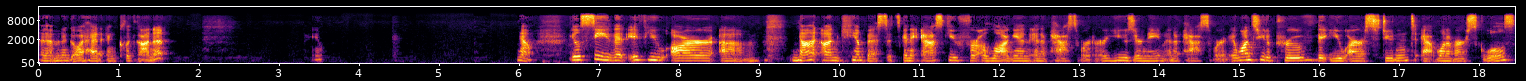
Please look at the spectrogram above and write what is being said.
and I'm going to go ahead and click on it. Now, you'll see that if you are um, not on campus, it's going to ask you for a login and a password or a username and a password. It wants you to prove that you are a student at one of our schools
